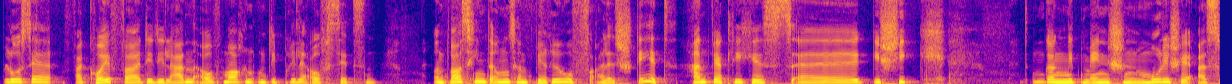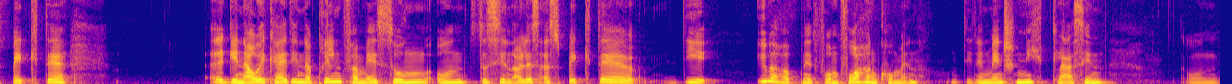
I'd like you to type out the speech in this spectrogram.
bloße Verkäufer, die die Laden aufmachen und die Brille aufsetzen. Und was hinter unserem Beruf alles steht, handwerkliches äh, Geschick, Umgang mit Menschen, modische Aspekte, äh, Genauigkeit in der Brillenvermessung und das sind alles Aspekte, die überhaupt nicht vorm Vorhang kommen und die den Menschen nicht klar sind. Und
